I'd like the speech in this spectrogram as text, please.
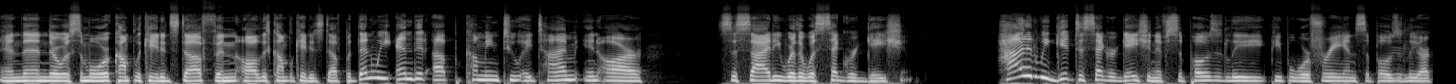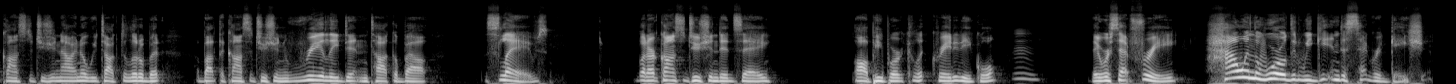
And then there was some more complicated stuff and all this complicated stuff. But then we ended up coming to a time in our society where there was segregation. How did we get to segregation if supposedly people were free and supposedly mm. our Constitution? Now, I know we talked a little bit about the Constitution, really didn't talk about the slaves, but our Constitution did say all people are created equal. Mm. They were set free. How in the world did we get into segregation?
